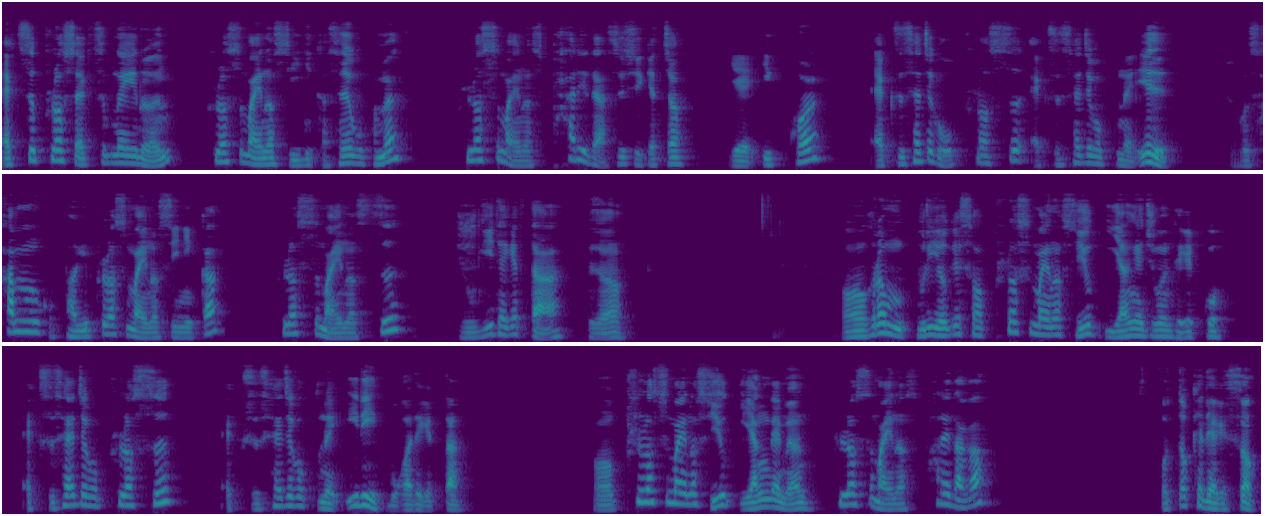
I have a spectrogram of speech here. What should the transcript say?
x 플러스 x분의 1은 플러스 마이너스 2니까 세제곱하면 플러스 마이너스 8이다 쓸 수 있겠죠? 얘 이퀄 x 세제곱 플러스 x 세제곱분의 1 그리고 3 곱하기 플러스 마이너스 2니까 플러스 마이너스 6이 되겠다. 그죠? 어 그럼 우리 여기서 플러스 마이너스 6 이항해 주면 되겠고 x 세제곱 플러스 x 세제곱분의 1이 뭐가 되겠다? 어 플러스 마이너스 6 이항되면 플러스 마이너스 8에다가 어떻게 되겠어?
